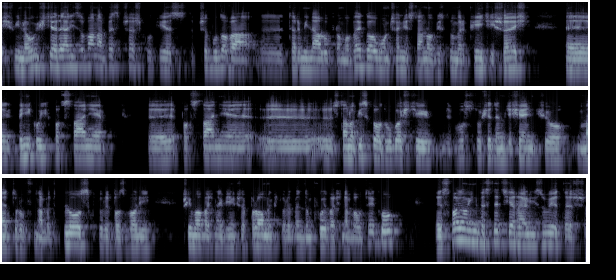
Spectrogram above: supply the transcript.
Świnoujście. Realizowana bez przeszkód jest przebudowa terminalu promowego, łączenie stanowisk numer 5 i 6. W wyniku ich powstanie powstanie y, stanowisko o długości 270 metrów nawet plus, który pozwoli przyjmować największe promy, które będą pływać na Bałtyku. Y, swoją inwestycję realizuje też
